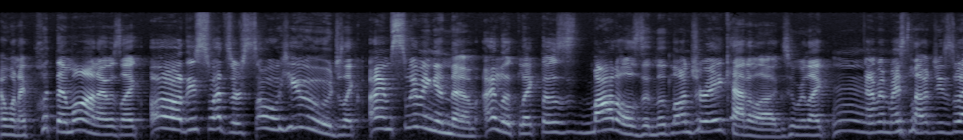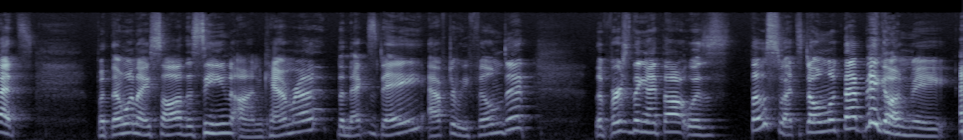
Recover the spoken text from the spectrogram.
And when I put them on, I was like, oh, these sweats are so huge. Like, I'm swimming in them. I look like those models in the lingerie catalogs who were like, mm, I'm in my slouchy sweats. But then when I saw the scene on camera the next day after we filmed it, the first thing I thought was, those sweats don't look that big on me.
